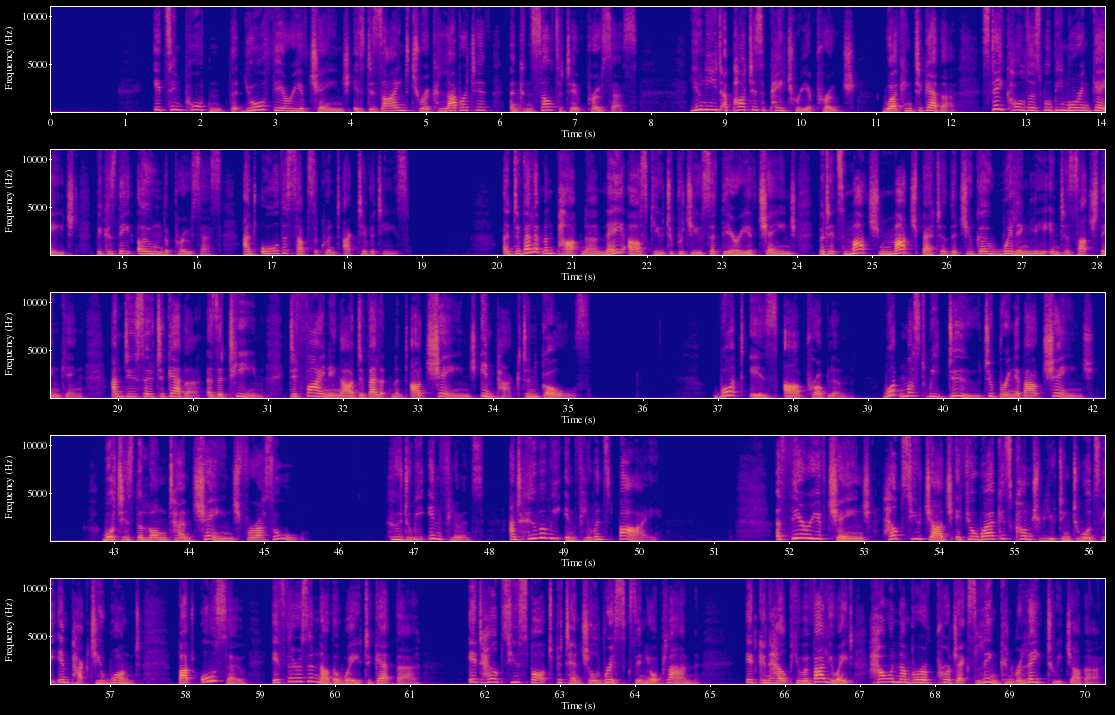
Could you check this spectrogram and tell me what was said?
It's important that your theory of change is designed through a collaborative and consultative process. You need a participatory approach. Working together, stakeholders will be more engaged because they own the process and all the subsequent activities. A development partner may ask you to produce a theory of change, but it's much, much better that you go willingly into such thinking and do so together as a team, defining our development, our change, impact and goals. What is our problem? What must we do to bring about change? What is the long-term change for us all? Who do we influence? And who are we influenced by? A theory of change helps you judge if your work is contributing towards the impact you want, but also if there is another way to get there. It helps you spot potential risks in your plan. It can help you evaluate how a number of projects link and relate to each other.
